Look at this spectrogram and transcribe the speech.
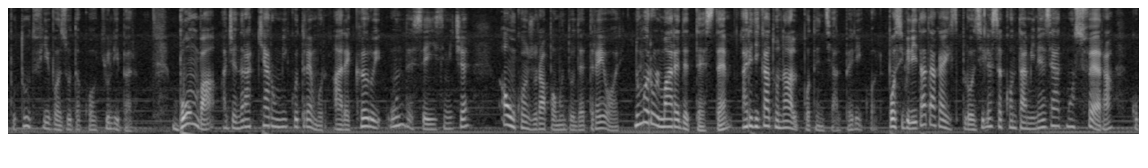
putut fi văzută cu ochiul liber. Bomba a generat chiar un mic cutremur, ale cărui unde seismice au înconjurat Pământul de trei ori. Numărul mare de teste a ridicat un alt potențial pericol. Posibilitatea ca exploziile să contamineze atmosfera cu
